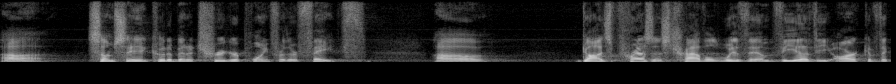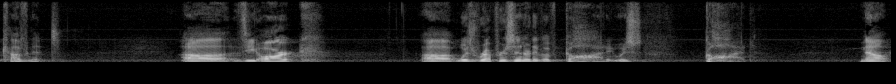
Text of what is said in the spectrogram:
Uh, some say it could have been a trigger point for their faith. Uh, God's presence traveled with them via the Ark of the Covenant. Uh, the Ark uh, was representative of God, it was God. Now,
